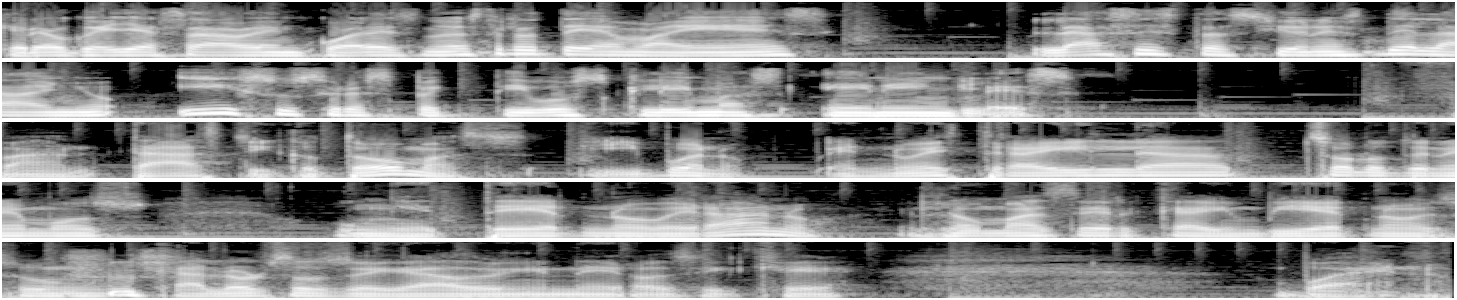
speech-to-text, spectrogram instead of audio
Creo que ya saben cuál es nuestro tema, es las estaciones del año y sus respectivos climas en inglés. Fantástico, Thomas. Y bueno, en nuestra isla solo tenemos un eterno verano. Lo más cerca de invierno es un calor sosegado en enero, así que bueno.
